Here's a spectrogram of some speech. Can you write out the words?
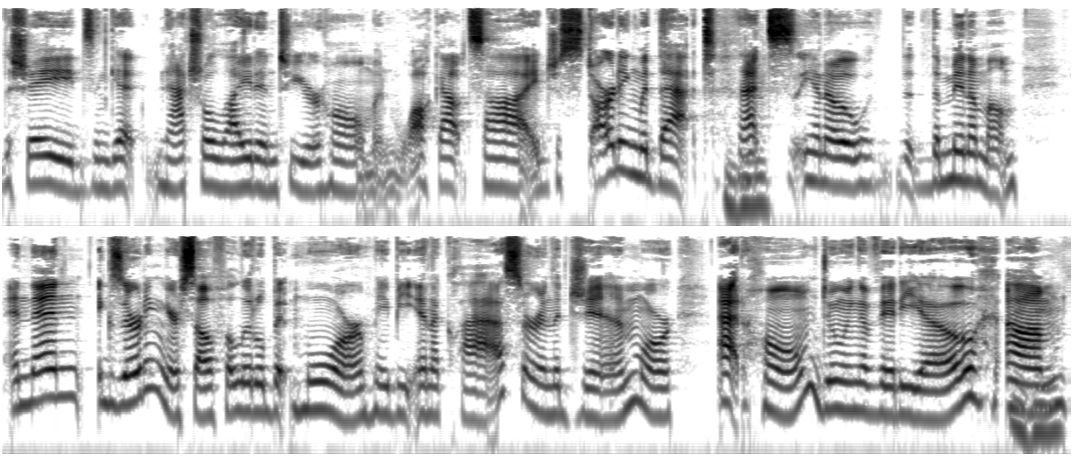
the shades and get natural light into your home and walk outside. Just starting with that. That's, you know, the, the minimum. And then exerting yourself a little bit more, maybe in a class or in the gym or at home doing a video, um,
